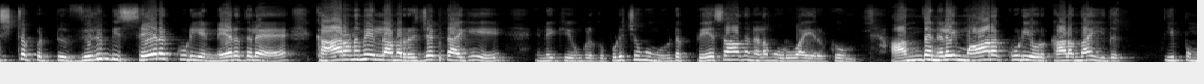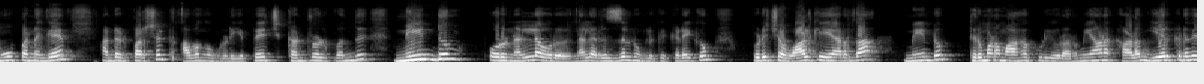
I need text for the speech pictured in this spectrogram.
இஷ்டப்பட்டு விரும்பி சேரக்கூடிய நேரத்தில் காரணமே இல்லாமல் ரிஜெக்ட் ஆகி இன்றைக்கி உங்களுக்கு பிடிச்சவங்க உங்ககிட்ட பேசாத நிலைமை உருவாகிருக்கும் அந்த நிலை மாறக்கூடிய ஒரு காலம்தான் இது. இப்போ மூவ் பண்ணுங்க. ஹண்ட்ரட் பர்சன்ட் அவங்க உங்களுடைய பேச்சு கண்ட்ரோலுக்கு வந்து மீண்டும் ஒரு நல்ல ஒரு நல்ல ரிசல்ட் உங்களுக்கு கிடைக்கும். பிடிச்ச வாழ்க்கையாக இருந்தால் மீண்டும் திருமணம் ஆகக்கூடிய ஒரு அருமையான காலம். ஏற்கனவே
